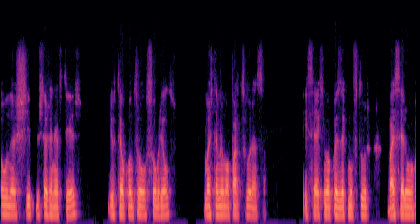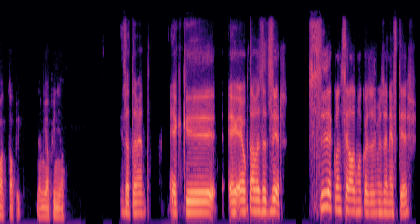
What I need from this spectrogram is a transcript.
ownership dos teus NFTs e o teu controle sobre eles, mas também uma parte de segurança. Isso é aqui uma coisa que no futuro vai ser um hot topic, na minha opinião. Exatamente. É que é, é o que estavas a dizer. Se acontecer alguma coisa aos meus NFTs,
